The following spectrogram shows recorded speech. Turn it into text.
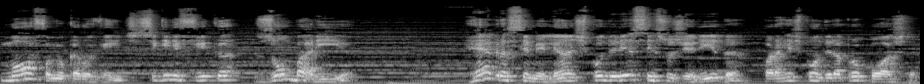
Mofa, meu caro ouvinte, significa zombaria. Regra semelhante poderia ser sugerida para responder à proposta,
